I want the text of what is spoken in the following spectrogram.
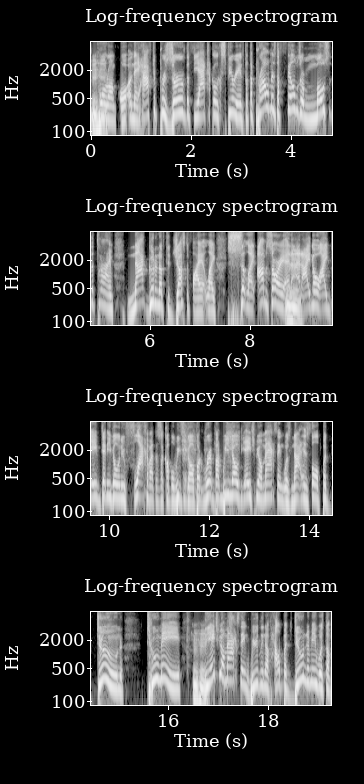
Mhm. quote unquote, and they have to preserve the theatrical experience. But the problem is the films are most of the time not good enough to justify it. Like, so, like I'm sorry, and, Mhm. and I know I gave Denis Villeneuve flack about this a couple weeks ago, but but we know the HBO Max thing was not his fault. But Dune. To me, Mhm. the HBO Max thing, weirdly enough, helped. But Dune to me was the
